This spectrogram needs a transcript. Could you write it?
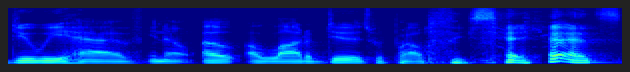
Do we have, you know, a, a lot of dudes would probably say yes.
